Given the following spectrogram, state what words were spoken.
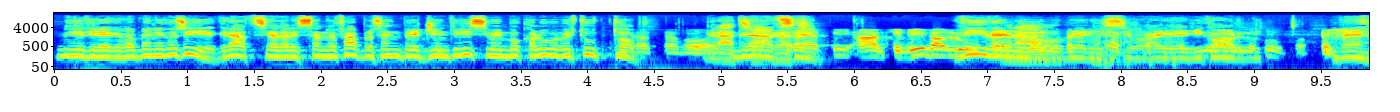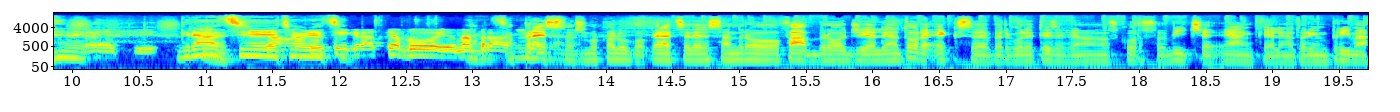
io direi che va bene così. Grazie ad Alessandro Fabro, sempre gentilissimo, in bocca al lupo per tutto. Grazie a voi. Grazie, grazie. grazie. Anzi, viva il lupo. Viva il lupo, bravissimo, hai ricordi. Bene, eh, sì. Grazie, ciao, ciao grazie. grazie a voi, un abbraccio. A presto, in bocca al lupo. Grazie ad Alessandro Fabro, oggi allenatore, ex pergolettese fino all'anno scorso, vice e anche allenatore in prima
